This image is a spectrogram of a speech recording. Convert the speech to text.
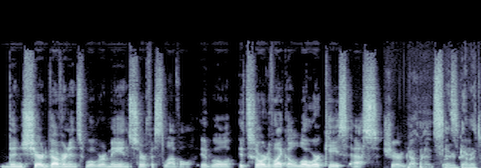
then shared governance will remain surface level. It will. It's sort of like a lowercase s shared governance. shared governance.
